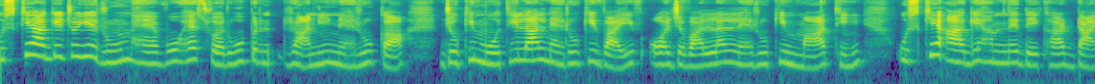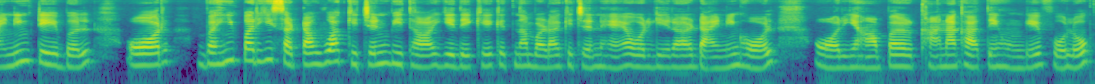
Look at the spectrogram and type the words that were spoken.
उसके आगे जो ये रूम है, वो है स्वरूप रानी नेहरू का, जो कि मोतीलाल नेहरू की वाइफ और जवाहरलाल नेहरू की माँ थी। उसके आगे हमने देखा डाइनिंग टेबल और वहीं पर ही सटा हुआ किचन भी था। ये देखिए कितना बड़ा किचन है और ये रहा डाइनिंग हॉल और यहाँ पर खाना खाते होंगे वो लोग।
